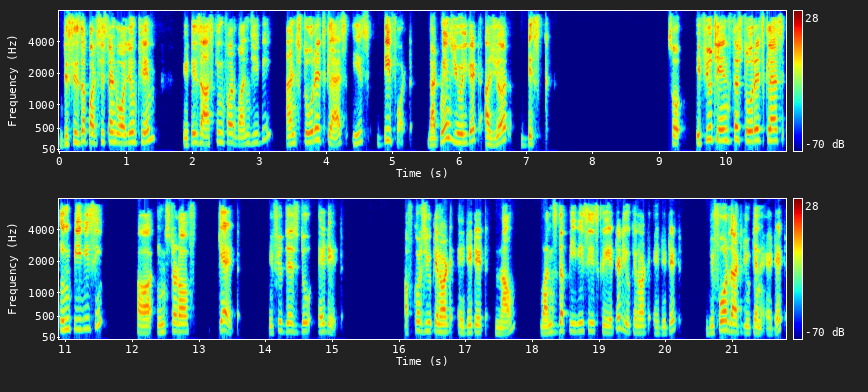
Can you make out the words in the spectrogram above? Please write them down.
This is the persistent volume claim. It is asking for 1 GB and storage class is default. That means you will get Azure disk. So if you change the storage class in PVC, uh, instead of get, if you just do edit, of course, you cannot edit it now. Once the PVC is created, you cannot edit it. Before that, you can edit.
